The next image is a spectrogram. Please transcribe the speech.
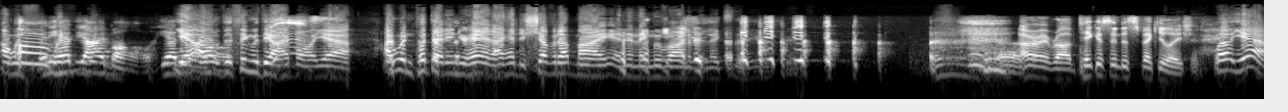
Oh, with- And he had the eyeball. He had yeah, the oh, the thing with the eyeball. Yeah, I wouldn't put that in your head. I had to shove it up my, and then they move on to the next thing. All right, Rob, take us into speculation. Well, yeah,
